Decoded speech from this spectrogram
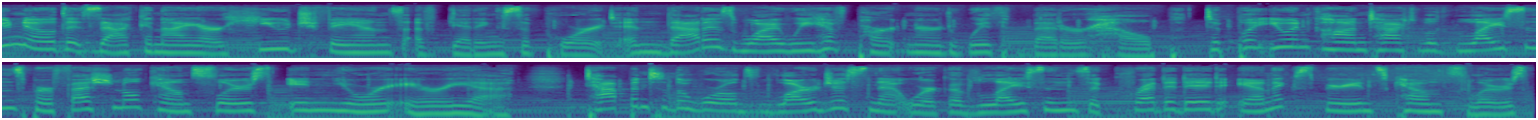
You know that Zach and I are huge fans of getting support, and that is why we have partnered with BetterHelp to put you in contact with licensed professional counselors in your area. Tap into the world's largest network of licensed, accredited, and experienced counselors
